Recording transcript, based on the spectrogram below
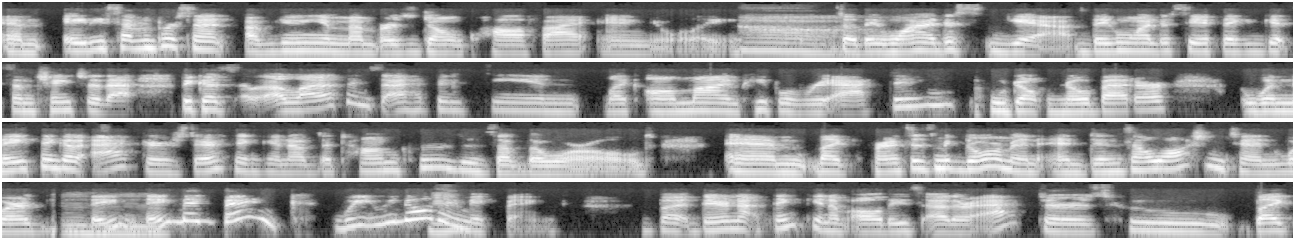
and 87% of union members don't qualify annually. so they wanted to, yeah, they wanted to see if they could get some change to that because a lot of things I have been seeing like online, people reacting who don't know better. When they think of actors, they're thinking of the Tom Cruises of the world and like Frances McDormand and Denzel Washington, where mm-hmm. they they make bank. We we know yeah. they make bank but they're not thinking of all these other actors who like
